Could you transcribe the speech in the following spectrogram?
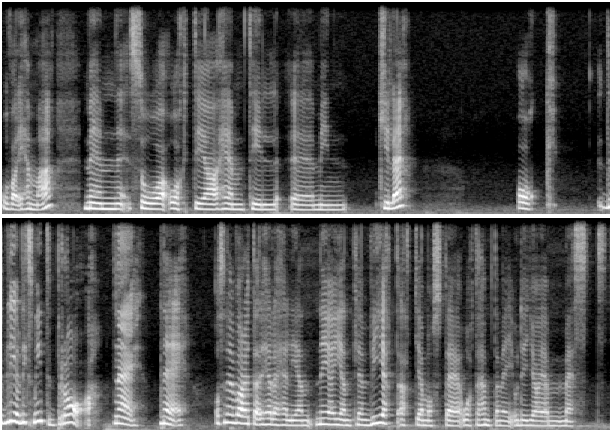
och varit hemma. Men så åkte jag hem till eh, min kille. Och det blev liksom inte bra. Nej. Nej. Och sen har jag varit där hela helgen när jag egentligen vet att jag måste återhämta mig och det gör jag mest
